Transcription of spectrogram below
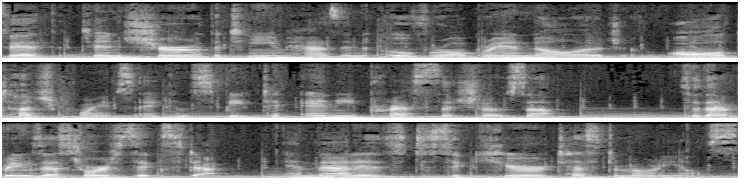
Fifth, to ensure the team has an overall brand knowledge of all touch points and can speak to any press that shows up. So that brings us to our sixth step, and that is to secure testimonials.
